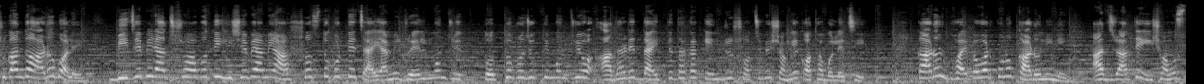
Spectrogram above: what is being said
সুকান্ত আরও বলেন, বিজেপি রাজ্য সভাপতি হিসেবে আমি আশ্বস্ত করতে চাই। আমি রেলমন্ত্রী, তথ্য প্রযুক্তি মন্ত্রী ও আধারের দায়িত্বে থাকা কেন্দ্রীয় সচিবের সঙ্গে কথা বলেছি। কারোর ভয় পাওয়ার কোনো কারণই নেই। আজ রাতেই সমস্ত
